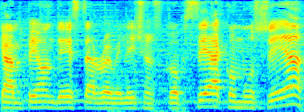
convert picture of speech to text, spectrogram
campeón de esta Revelations Cup. Sea como sea,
